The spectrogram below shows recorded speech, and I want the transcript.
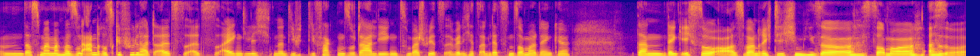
ähm, dass man manchmal so ein anderes Gefühl hat, als, als eigentlich ne, die, die Fakten so darlegen. Zum Beispiel jetzt, wenn ich jetzt an letzten Sommer denke, dann denke ich so, oh, es war ein richtig mieser Sommer. Also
